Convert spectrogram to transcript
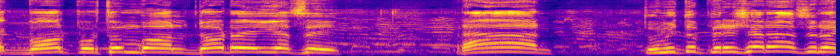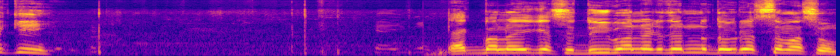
এক বল, প্রথম বল ডট হয়ে গেছে। রান, তুমি তো প্রেশারে আছো নাকি? এক বল হয়ে গেছে, দুই বলের জন্য দৌড়াচ্ছে মাসুম।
